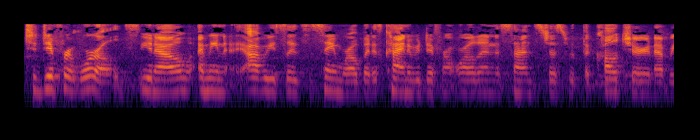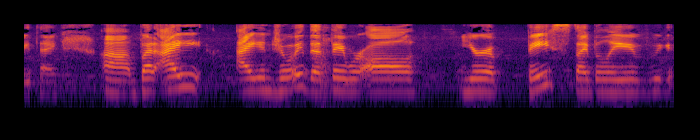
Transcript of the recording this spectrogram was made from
to different worlds. You know, I mean, obviously it's the same world, but it's kind of a different world in a sense, just with the culture and everything. Um, but I I enjoyed that they were all Europe based. I believe we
